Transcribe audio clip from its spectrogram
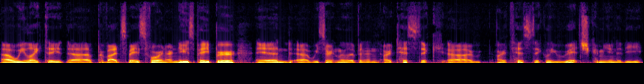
uh, we like to uh, provide space for in our newspaper, and uh, we certainly live in an artistic, uh, artistically rich community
